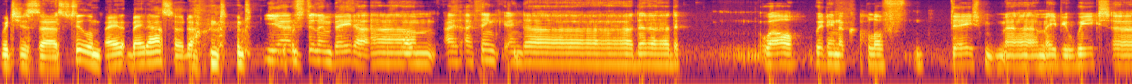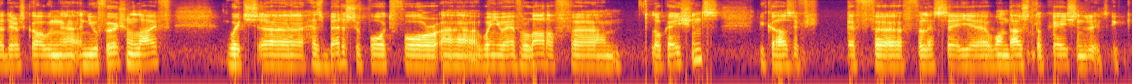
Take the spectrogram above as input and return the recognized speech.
which is uh, still in beta, beta so don't. Yeah, it's still in beta. Um, I, I think in the, the the well within a couple of days, uh, maybe weeks, uh, there's going a, a new version live, which uh, has better support for uh, when you have a lot of um, locations. Because if have, uh, for let's say, uh, 1,000 locations, it, it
